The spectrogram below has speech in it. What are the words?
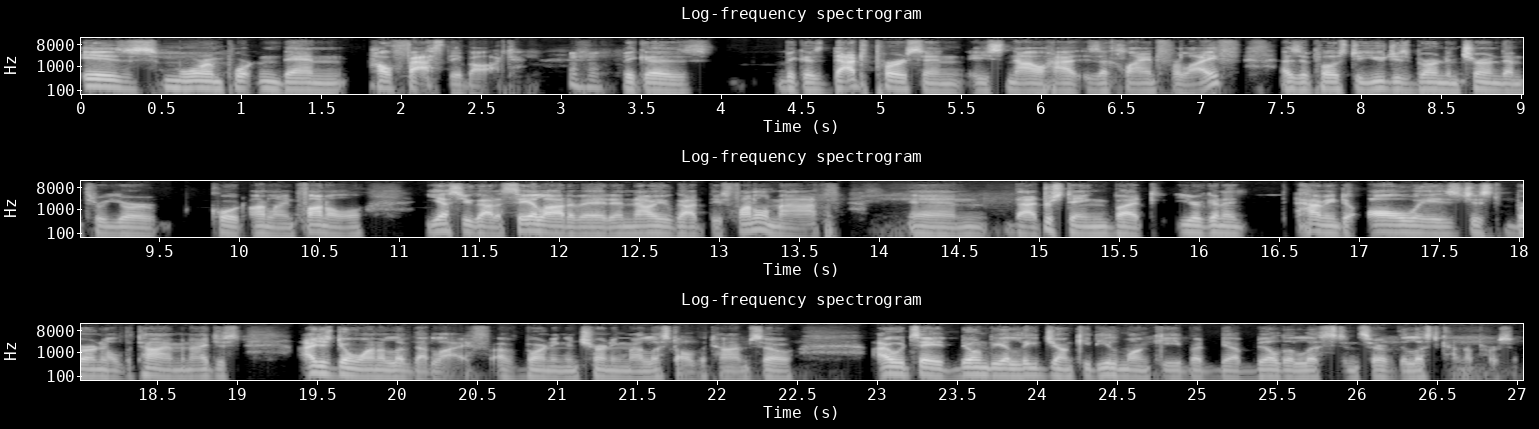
is more important than how fast they bought mm-hmm. because because that person is now has is a client for life as opposed to you just burned and churned them through your quote online funnel. Yes you got a sale out of it and now you've got this funnel math and that's interesting but you're gonna having to always just burn all the time and i just i just don't want to live that life of burning and churning my list all the time. So i would say don't be a lead junkie deal monkey but yeah, build a list and serve the list kind of person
